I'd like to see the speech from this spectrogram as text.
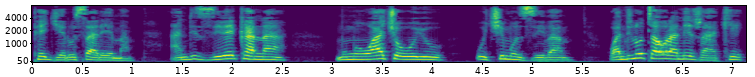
pejerusarema. Handizive kana mumwe wacho uyu uchimuziva. Wandinotaura nezvake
